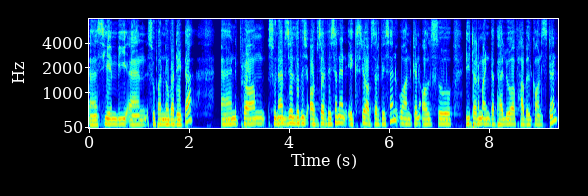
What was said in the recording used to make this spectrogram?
uh, CMB and supernova data. And from Sunyaev-Zel'dovich observation and X-ray observation, one can also determine the value of Hubble constant.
